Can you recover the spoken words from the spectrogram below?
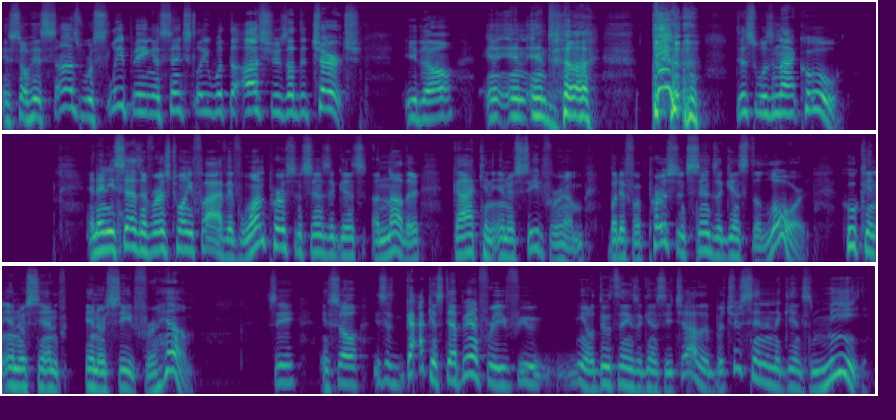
And so his sons were sleeping essentially with the ushers of the church, you know, and, and, and uh, this was not cool. And then he says in verse 25 if one person sins against another, God can intercede for him. But if a person sins against the Lord, who can intercede, intercede for him? See? And so he says, God can step in for you if you, you know, do things against each other, but you're sinning against me.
